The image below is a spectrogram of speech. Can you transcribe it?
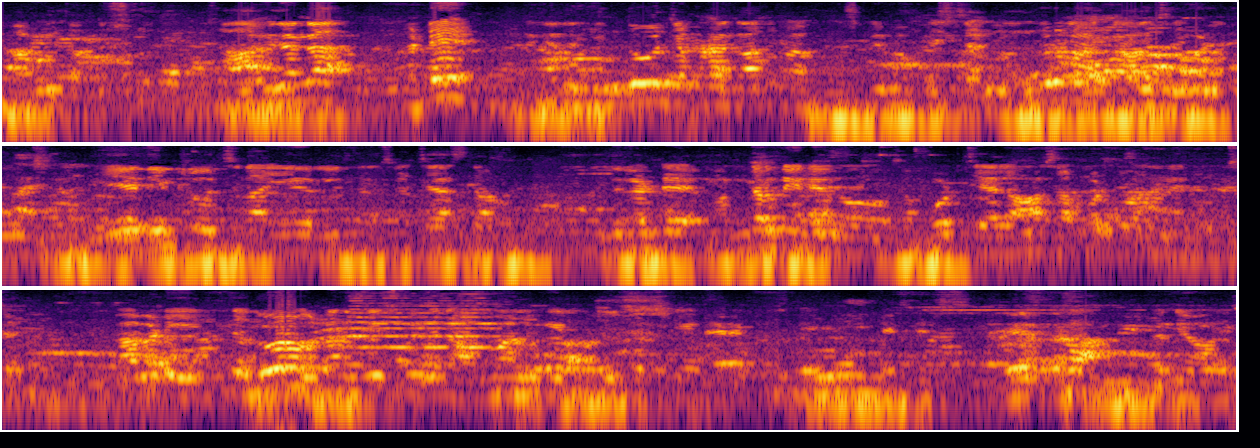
భగవంతు ఆ విధంగా అంటే నేను హిందూ అని చెప్పడం కాదు నాకు ముస్లిం క్రిస్టియన్ అందరూ నాకు కావాల్సిన ఏ దీంట్లో వచ్చినా ఏ రిలీజన్ వచ్చినా చేస్తాను ఎందుకంటే అందరినీ నేను సపోర్ట్ చేయాలి ఆ సపోర్ట్ కూడా నేను వచ్చాను. కాబట్టి ఇంత దూరం నన్ను తీసుకొచ్చిన అభిమానులకి ప్రొడ్యూసర్స్కి డైరెక్టర్స్కి ధన్యవాదాలు.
